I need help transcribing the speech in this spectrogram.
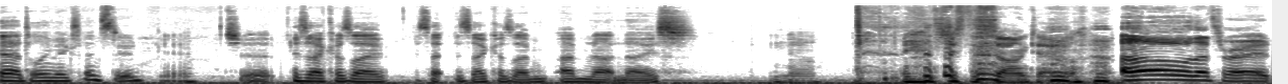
Yeah, it totally makes sense, dude. Yeah. Shit. Is that because I is that is that because I'm I'm not nice? No. it's just the song title. Oh, that's right.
